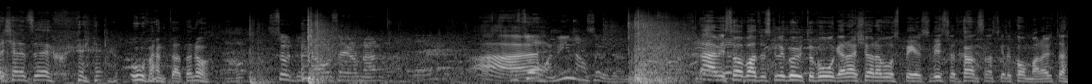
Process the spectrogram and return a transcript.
det kändes eh, oväntat ändå. Ja. Sudden vad säger om den? Ah, Vad sa ni innan sudden? Nej, vi sa bara att vi skulle gå ut och våga där, köra vårt spel, så visste vi att chanserna skulle komma där ute.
